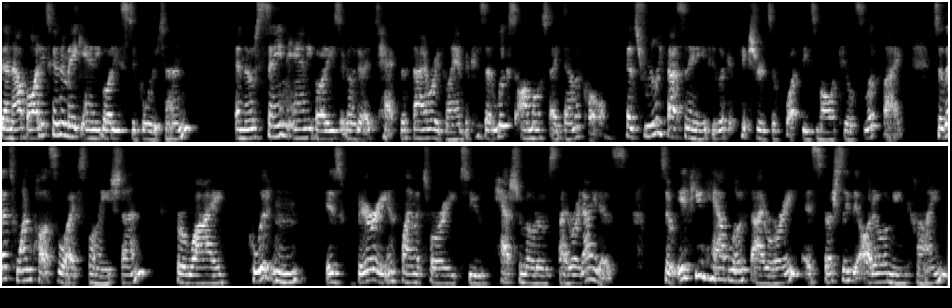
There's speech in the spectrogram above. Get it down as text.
then our body's going to make antibodies to gluten. And those same antibodies are going to attack the thyroid gland because it looks almost identical. It's really fascinating if you look at pictures of what these molecules look like. So that's one possible explanation for why gluten is very inflammatory to Hashimoto's thyroiditis. So if you have low thyroid, especially the autoimmune kind,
